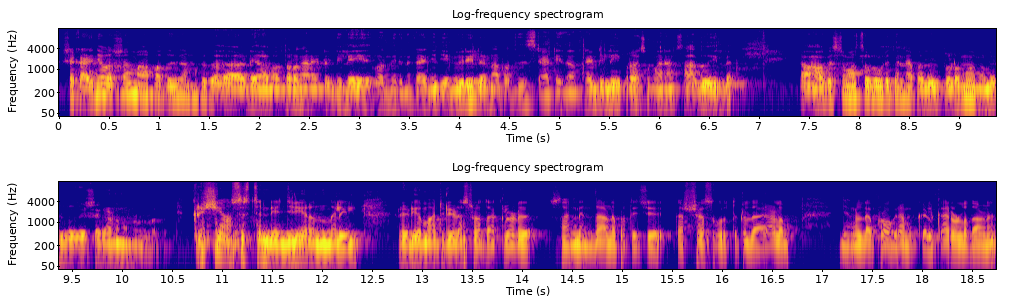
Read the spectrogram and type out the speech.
പക്ഷേ കഴിഞ്ഞ വർഷം ആ പദ്ധതി നമുക്ക് തുടങ്ങാനായിട്ട് ഡിലേ വന്നിരുന്നു. കഴിഞ്ഞ ജനുവരിയിലാണ് ആ പദ്ധതി സ്റ്റാർട്ട് ചെയ്തത്. അത്രയും ഡിലേ ഇപ്രാവശ്യം വരാൻ സാധ്യതയില്ല. ആഗസ്റ്റ് മാസത്തോടുകൂടി തന്നെ പദ്ധതി തുടങ്ങും എന്നുള്ളൊരു പ്രതീക്ഷയിലാണ് നമ്മളുള്ളത്. കൃഷി അസിസ്റ്റന്റ് എഞ്ചിനീയർ എന്ന നിലയിൽ റേഡിയോ മാറ്റുലിയുടെ ശ്രോതാക്കളോട് സാറിന് എന്താണ്? പ്രത്യേകിച്ച് കർഷക സുഹൃത്തുക്കൾ ധാരാളം ഞങ്ങളുടെ പ്രോഗ്രാം കേൾക്കാറുള്ളതാണ്.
